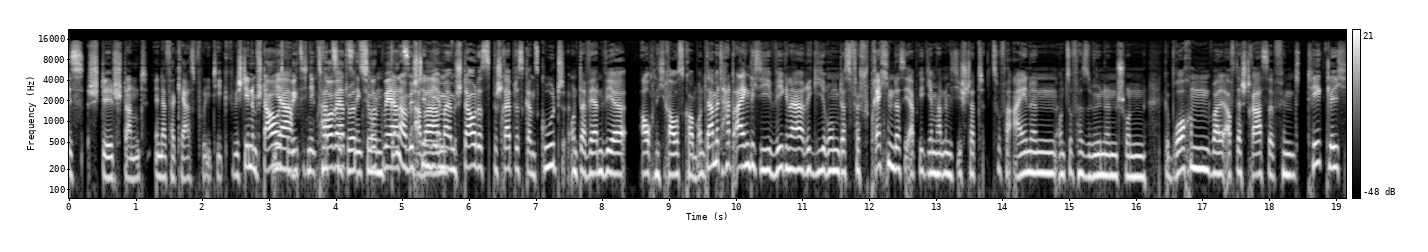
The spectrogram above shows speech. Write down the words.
ist Stillstand in der Verkehrspolitik. Wir stehen im Stau, ja, es bewegt sich nichts vorwärts, nichts rückwärts. Genau, wir stehen wie immer im Stau, das beschreibt es ganz gut und da werden wir auch nicht rauskommen. Und damit hat eigentlich die Wegener Regierung das Versprechen, das sie abgegeben hat, nämlich die Stadt zu vereinen und zu versöhnen, schon gebrochen, weil auf der Straße findet täglich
